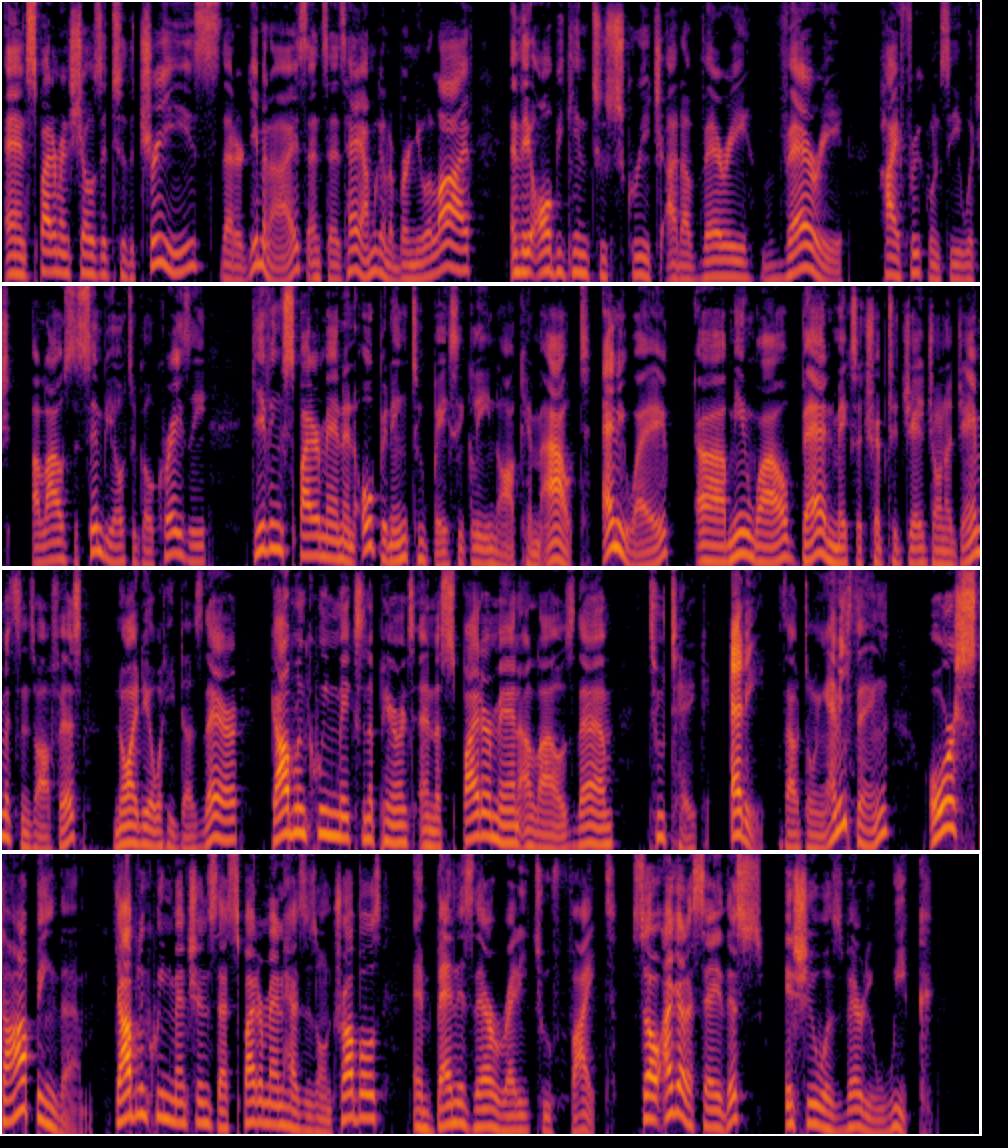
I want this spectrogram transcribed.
And Spider Man shows it to the trees that are demonized and says, Hey, I'm going to burn you alive. And they all begin to screech at a very, very high frequency, which allows the symbiote to go crazy, giving Spider Man an opening to basically knock him out. Anyway, uh, meanwhile, Ben makes a trip to J. Jonah Jameson's office. No idea what he does there. Goblin Queen makes an appearance, and Spider Man allows them to take Eddie without doing anything or stopping them. Goblin Queen mentions that Spider Man has his own troubles, and Ben is there ready to fight. So I gotta say, this issue was very weak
